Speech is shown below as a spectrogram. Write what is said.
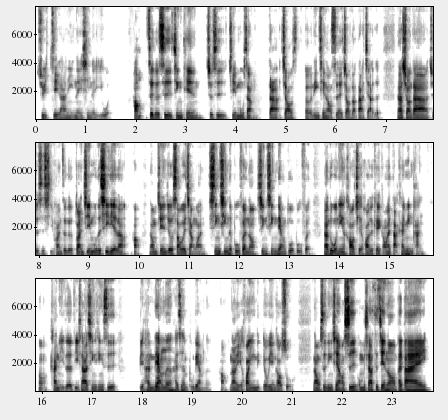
去解答你内心的疑问。好，这个是今天就是节目上大家教呃林谦老师来教导大家的。那希望大家就是喜欢这个短节目的系列啦。好，那我们今天就稍微讲完星星的部分哦，星星亮度的部分。那如果你很好奇的话，就可以赶快打开命盘哦，看你的底下的星星是比很亮呢，还是很不亮呢？好，那也欢迎留言告诉我。那我是林谦老师，我们下次见哦，拜拜。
